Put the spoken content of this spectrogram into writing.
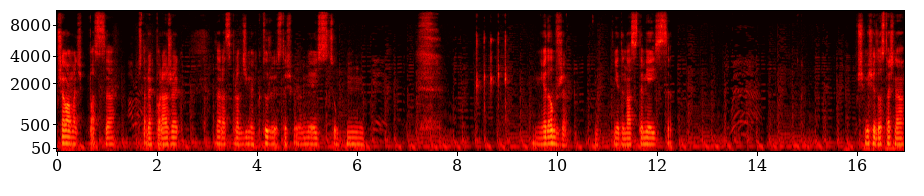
przełamać pasę czterech porażek. Zaraz sprawdzimy, który jesteśmy na miejscu. Hmm. Niedobrze. 11 miejsce. Musimy się dostać na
